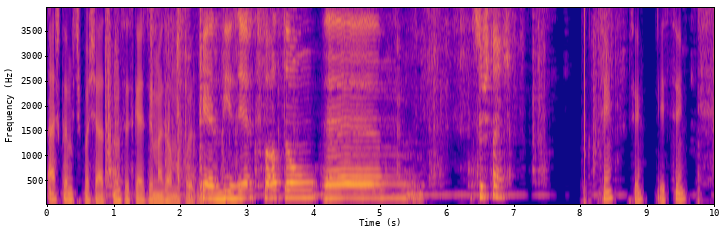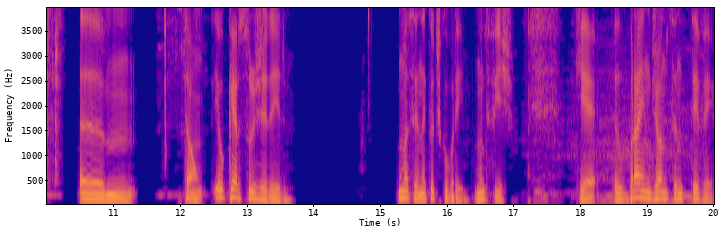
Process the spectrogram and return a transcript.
Acho que estamos despachados. Não sei se queres dizer mais alguma coisa. Quero dizer que faltam uh, sugestões. Sim, sim, isso sim. Uh, então, eu quero sugerir uma cena que eu descobri, muito fixe, que é o Brian Johnson TV.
